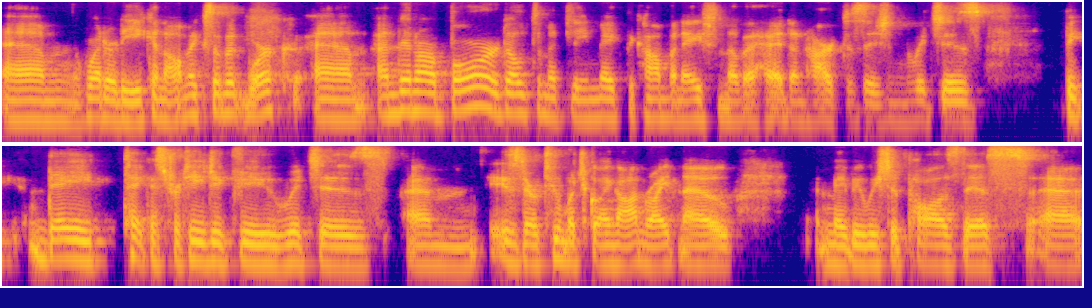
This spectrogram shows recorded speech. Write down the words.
um, whether the economics of it work, um, and then our board ultimately make the combination of a head and heart decision, which is they take a strategic view, which is um, is there too much going on right now? Maybe we should pause this, uh,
